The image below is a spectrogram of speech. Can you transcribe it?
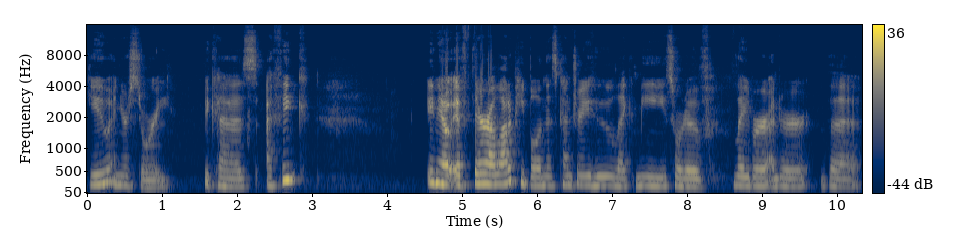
you and your story because I think, you know, if there are a lot of people in this country who, like me, sort of labor under the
